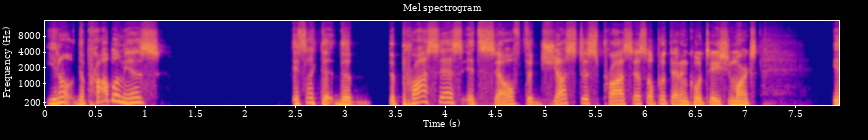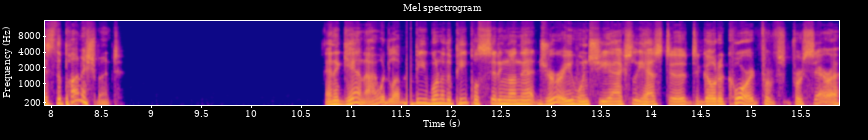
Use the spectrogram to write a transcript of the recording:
you know, the problem is it's like the, the, the process itself, the justice process, I'll put that in quotation marks, is the punishment. And again, I would love to be one of the people sitting on that jury when she actually has to, to go to court for, for Sarah,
